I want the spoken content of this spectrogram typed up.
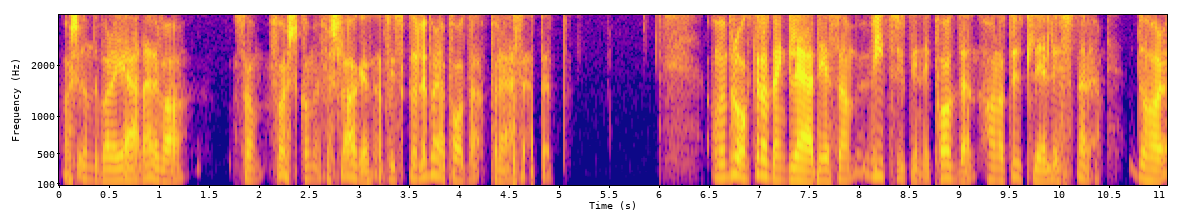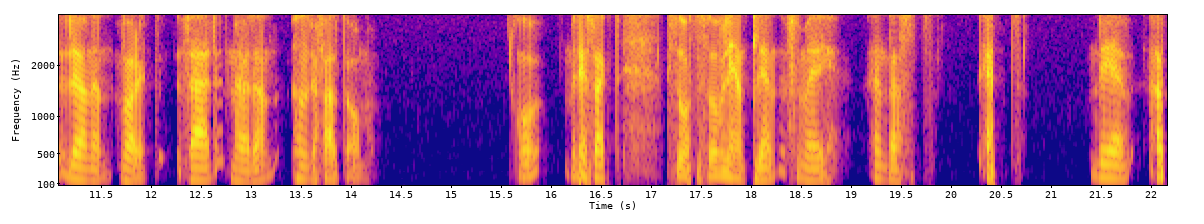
vars underbara hjärna det var, som först kom med förslaget att vi skulle börja podda på det här sättet. Om en bråkdel av den glädje som vi tryckt in i podden har nått ut till er lyssnare, då har lönen varit värd mödan hundrafalt om. Och med det sagt så återstår väl egentligen för mig endast ett. Det är att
